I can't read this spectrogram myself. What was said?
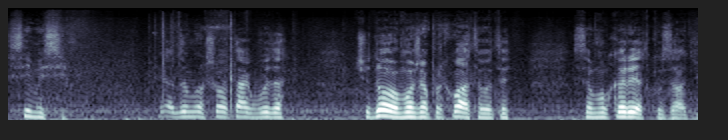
7,7. Я думаю, що так буде чудово, можна прихватувати саму каретку задню.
